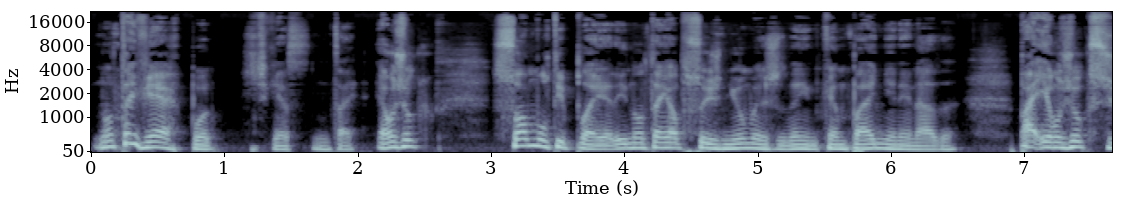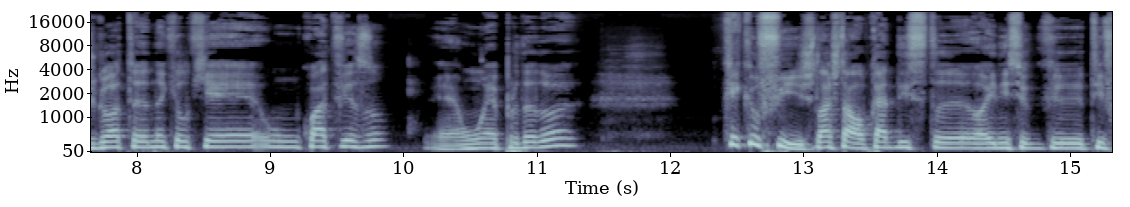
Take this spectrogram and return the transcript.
Não tem VR, pô. Esquece, não tem. É um jogo só multiplayer e não tem opções nenhumas, nem de campanha, nem nada. Pá, é um jogo que se esgota naquilo que é um 4x1. É um é predador. O que é que eu fiz? Lá está, ao bocado disse ao início que tive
